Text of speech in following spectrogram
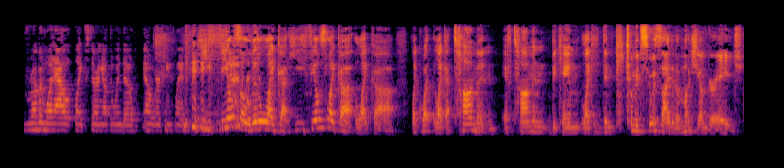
rubbing one out, like staring out the window over King's Landing. he feels a little like a, he feels like a like a like what like a Tommen if Tommen became like he didn't commit suicide at a much younger age.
